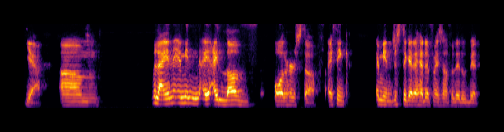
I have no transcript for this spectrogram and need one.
yeah. Um, well, I, I mean, I, I love all her stuff. I think, I mean, just to get ahead of myself a little bit,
